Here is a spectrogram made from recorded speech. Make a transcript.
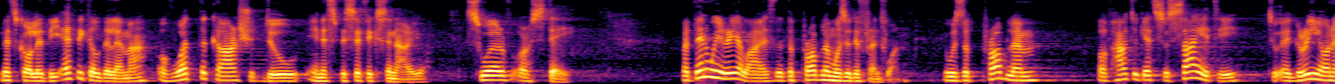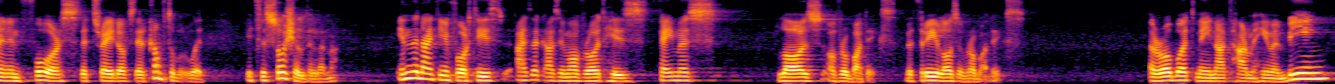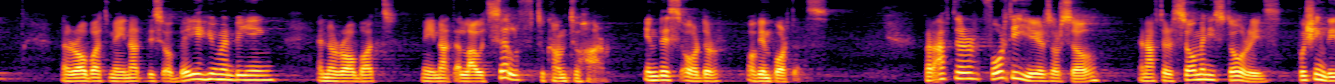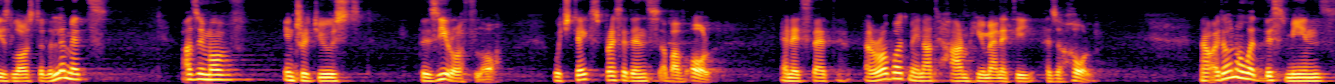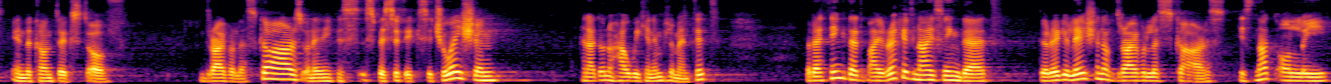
let's call it the ethical dilemma of what the car should do in a specific scenario swerve or stay. But then we realized that the problem was a different one. It was the problem of how to get society to agree on and enforce the trade offs they're comfortable with. It's a social dilemma. In the 1940s, Isaac Asimov wrote his famous laws of robotics, the three laws of robotics. A robot may not harm a human being, a robot may not disobey a human being, and a robot may not allow itself to come to harm, in this order of importance. But after 40 years or so, and after so many stories pushing these laws to the limits, Asimov introduced the zeroth law, which takes precedence above all. And it's that a robot may not harm humanity as a whole. Now, I don't know what this means in the context of driverless cars or any specific situation, and I don't know how we can implement it. But I think that by recognizing that the regulation of driverless cars is not only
